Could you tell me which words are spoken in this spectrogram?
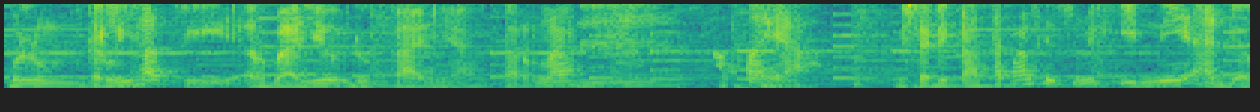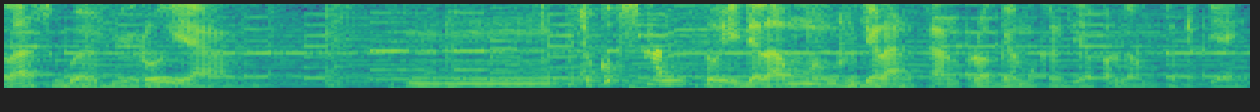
belum terlihat sih uh, Bayu dukanya karena hmm. apa ya? Bisa dikatakan Sismik ini adalah sebuah biro yang hmm, cukup santuy dalam menjalankan program kerja program kerjanya.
